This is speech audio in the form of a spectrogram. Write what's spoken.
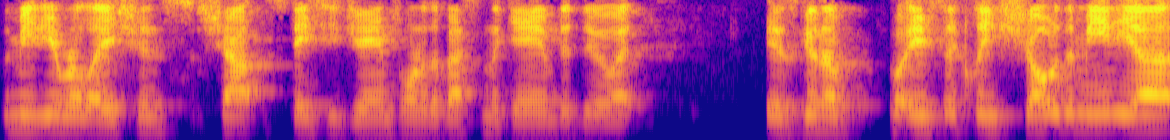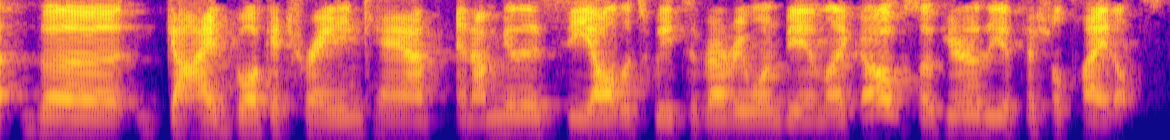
the media relations, shout Stacey James, one of the best in the game to do it, is going to basically show the media the guidebook at training camp. And I'm going to see all the tweets of everyone being like, oh, so here are the official titles.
